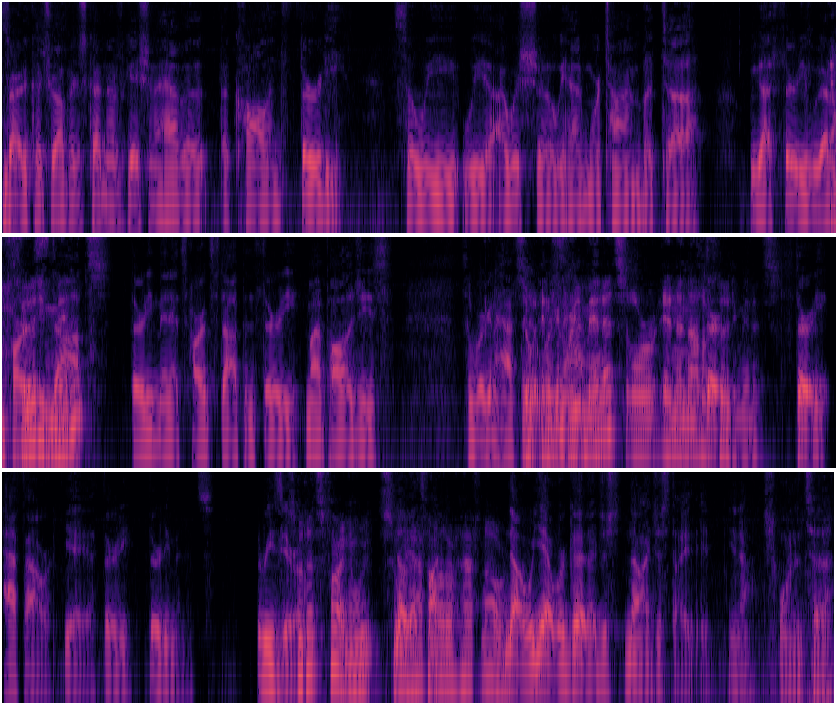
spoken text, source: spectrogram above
Sorry to cut you off. I just got a notification. I have a, a call in 30. So we we I wish uh, we had more time, but uh, we got 30. We got a In hard 30 stop. minutes? 30 minutes hard stop in 30. My apologies. So we're gonna have to. So we're in gonna three minutes or in another Thir- 30 minutes? 30 half hour. Yeah, yeah. 30 30 minutes. Three zero. So that's fine. We, so No, we that's have fine. another half an hour. No, yeah, we're good. I just no, I just I it, you know just wanted to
